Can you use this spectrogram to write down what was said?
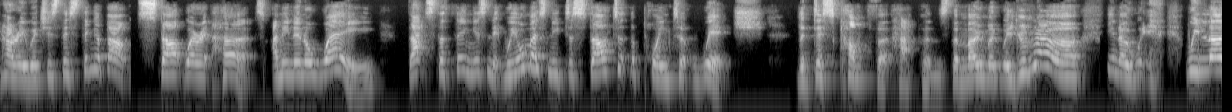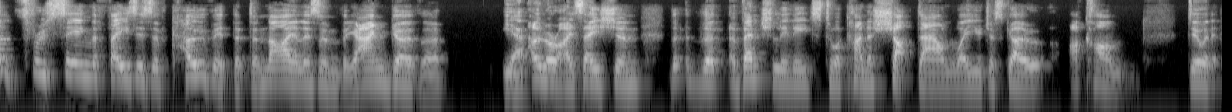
carrie which is this thing about start where it hurts. I mean in a way that's the thing isn't it? We almost need to start at the point at which the discomfort happens the moment we go oh, you know we we learned through seeing the phases of covid the denialism the anger the yeah. polarization that, that eventually leads to a kind of shutdown where you just go i can't deal with it.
